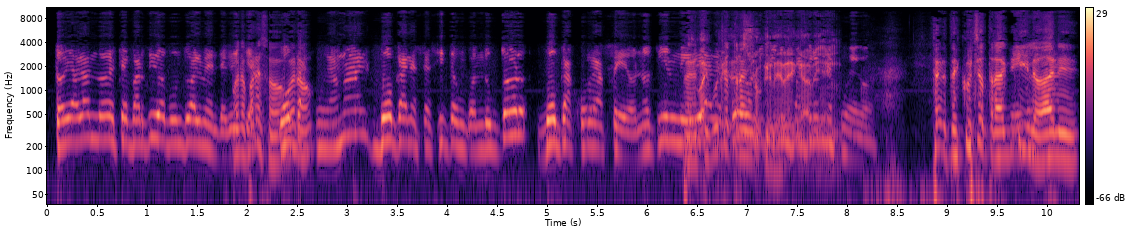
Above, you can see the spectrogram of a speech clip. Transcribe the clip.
Estoy hablando de este partido puntualmente. Bueno, por eso, Boca bueno. juega mal, Boca necesita un conductor, Boca juega feo. No tiene ni Pero idea te de juego, venga, patrón de juego. Pero te escucho tranquilo, Pero- Dani.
